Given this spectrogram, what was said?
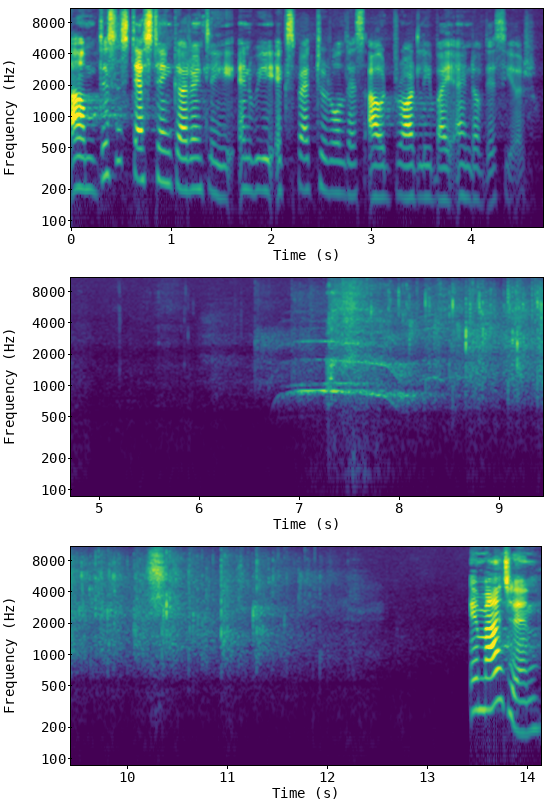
Um, this is testing currently, and we expect to roll this out broadly by end of this year. Imagine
